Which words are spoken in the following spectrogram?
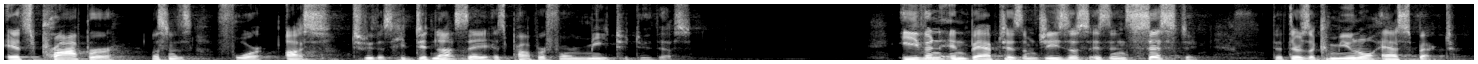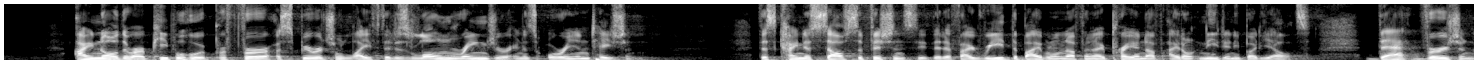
It's proper, listen to this, for us to do this. He did not say it's proper for me to do this. Even in baptism, Jesus is insisting that there's a communal aspect. I know there are people who would prefer a spiritual life that is Lone Ranger in its orientation. This kind of self sufficiency that if I read the Bible enough and I pray enough, I don't need anybody else. That version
